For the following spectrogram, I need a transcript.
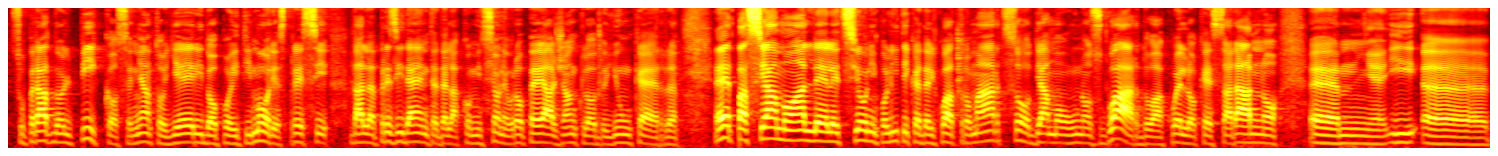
superando il picco segnato ieri dopo i timori espressi dal Presidente della Commissione europea Jean-Claude Juncker. E passiamo alle elezioni politiche del 4 marzo, diamo uno sguardo a quello che saranno ehm, i... Eh,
